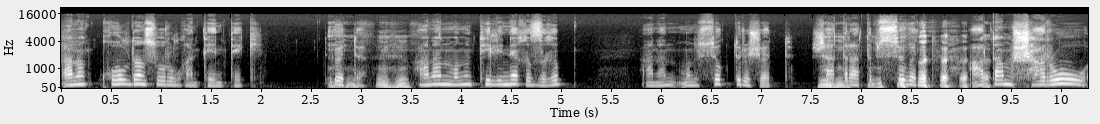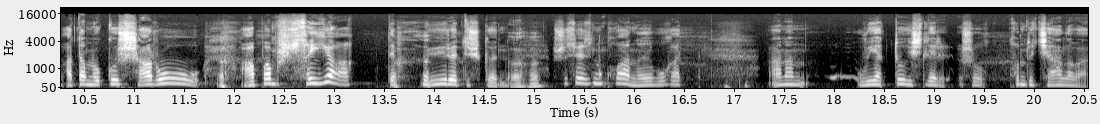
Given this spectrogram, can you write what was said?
Анан колдон суурулган тентек. Өтө. анан мунун тилине кызыгып анан муну сөктүрүшөт шатыратып сөгөт атам шаруу атам экөөбүз шаруу апам сыяк деп үйрөтүшкөн. Ушу сөздүн кубанып угат анан уяттуу кишилер ушу кундучалова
